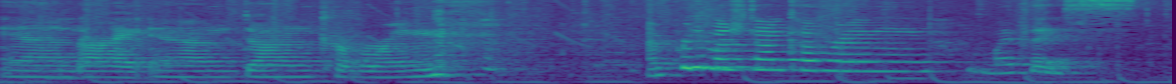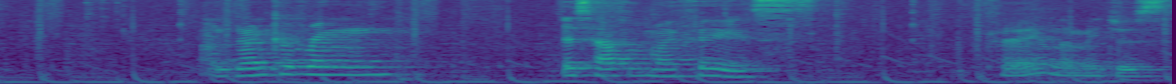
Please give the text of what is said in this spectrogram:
and I am done covering, I'm pretty much done covering my face. I'm done covering this half of my face. Okay, let me just,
